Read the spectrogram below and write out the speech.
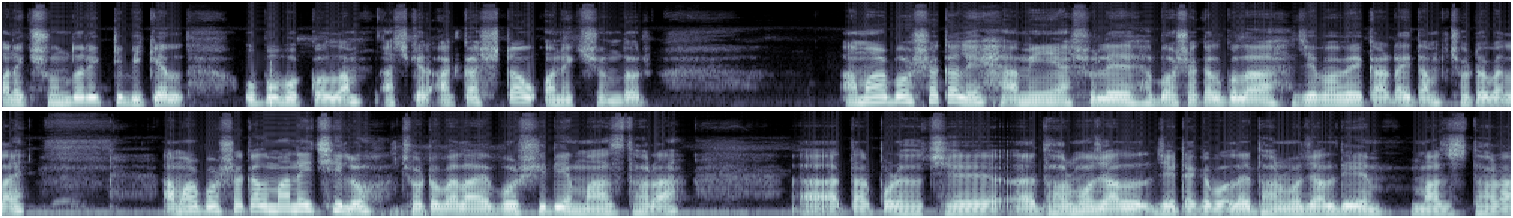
অনেক সুন্দর একটি বিকেল উপভোগ করলাম। আজকের আকাশটাও অনেক সুন্দর। আমার বর্ষাকালে আমি আসলে বর্ষাকালগুলা যেভাবে কাটাইতাম ছোটোবেলায়, আমার বর্ষাকাল মানেই ছিল ছোটোবেলায় বড়শি দিয়ে মাছ ধরা তারপরে হচ্ছে ধর্মজাল যেটাকে বলে, ধর্মজাল দিয়ে মাছ ধরা।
